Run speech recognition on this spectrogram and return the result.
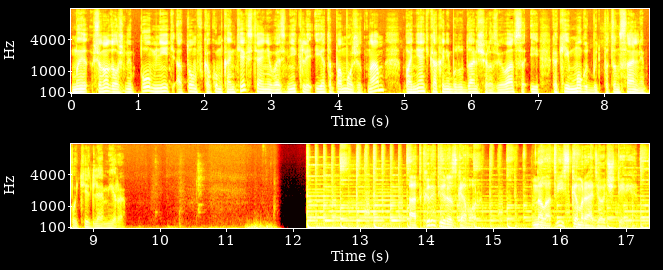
мы все равно должны помнить о том, в каком контексте они возникли, и это поможет нам понять, как они будут дальше развиваться и какие могут быть потенциальные пути для мира. Открытый разговор на Латвийском радио 4.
